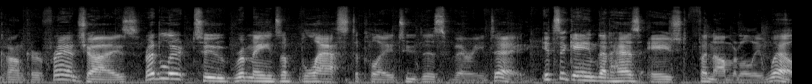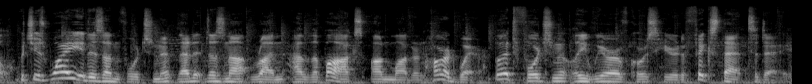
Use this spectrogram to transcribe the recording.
& Conquer franchise, Red Alert 2 remains a blast to play to this very day. It's a game that has aged phenomenally well, which is why it is unfortunate that it does not run out of the box on modern hardware. But fortunately, we are of course here to fix that today.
